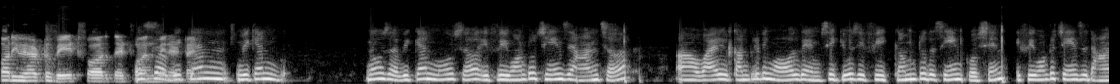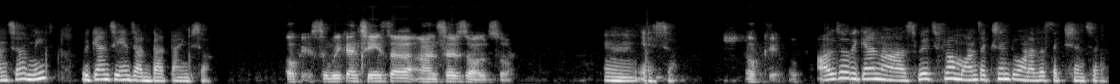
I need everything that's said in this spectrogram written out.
or you have to wait for that one Yes, sir. We time? can we can no, sir. We can move, sir. If we want to change the answer uh, while completing all the MCQs, if we come to the same question, if we want to change the answer, means we can change at that time, sir. Okay, so we can change the answers also. Mm, yes, sir. Okay, okay. Also, we can uh, switch from one section to another section, sir.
